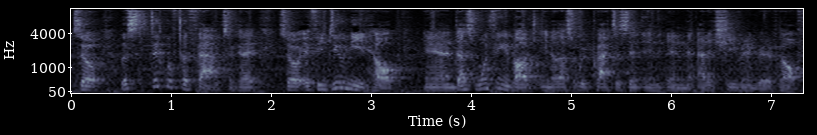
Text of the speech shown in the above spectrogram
So let's stick with the facts, okay? So if you do need help, and that's one thing about you know that's what we practice in, in, in at Achieve Integrative Health.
